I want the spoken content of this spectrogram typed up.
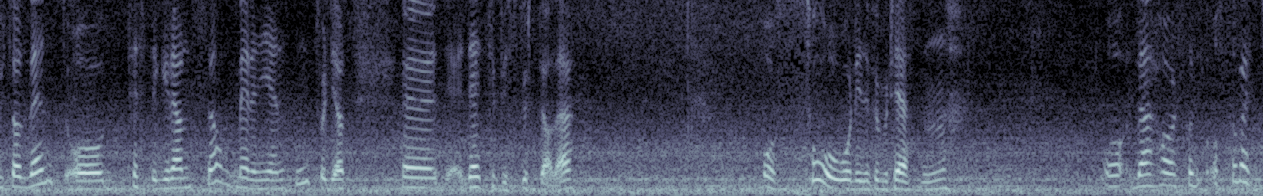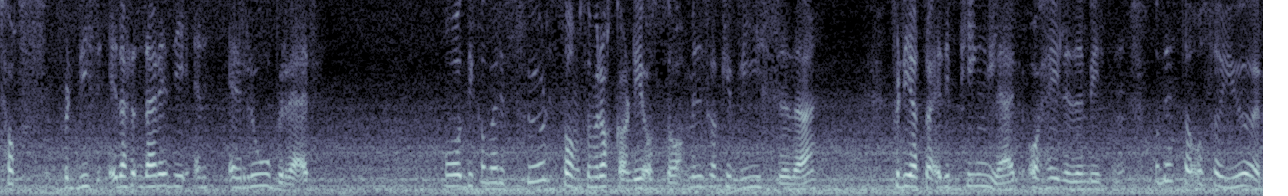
utadvendt og teste grenser mer enn jentene. fordi at det er typisk gutter, det. Og så går de inn i puberteten. Og der skal de også være tøffe, for de, der, der, er de en erobrer. Og de kan være følsomme som rakkeren, de også, men de skal ikke vise det. Fordi at da er de pingler og hele den biten. Og dette også gjør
